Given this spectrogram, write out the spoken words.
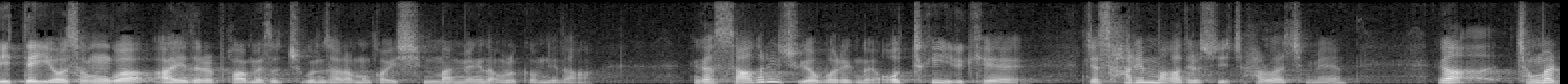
이때 여성과 아이들을 포함해서 죽은 사람은 거의 10만 명이 넘을 겁니다. 그러니까 싸그리 죽여버린 거예요. 어떻게 이렇게 이제 살인마가 될 수 있죠 하루 아침에. 그러니까 정말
